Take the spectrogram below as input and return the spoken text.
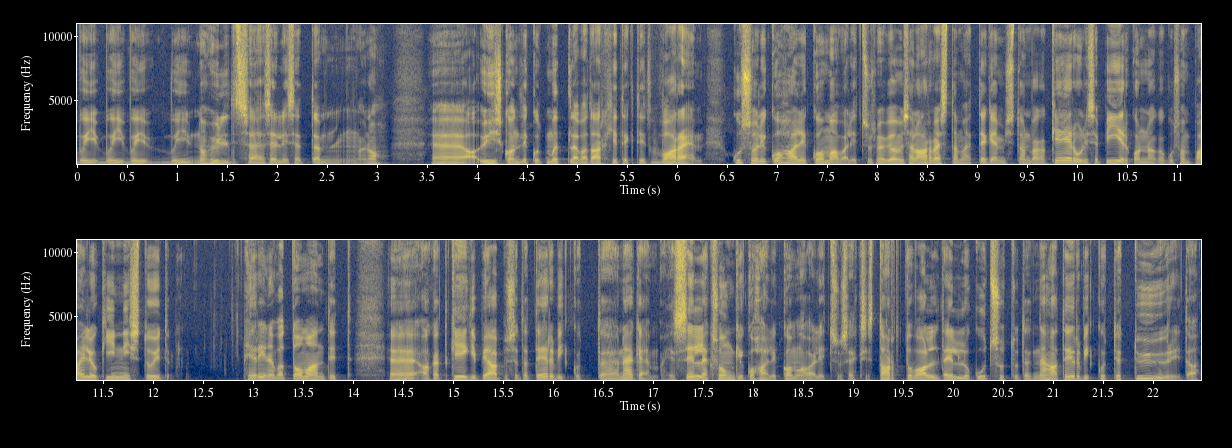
või, või, või, või noh, üldse sellised ähm, noh, ühiskondlikult mõtlevad arhitektid varem kus oli kohalik omavalitsus, me peame seal arvestama, et tegemist on väga keerulise piirkonnaga, kus on palju kinnistuid erinevat omandit, eh, aga et keegi peab ju seda tervikut eh, nägema. Ja selleks ongi kohalik omavalitsus, ehk siis Tartu vald ellu kutsutud, et näha tervikut ja tüürida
